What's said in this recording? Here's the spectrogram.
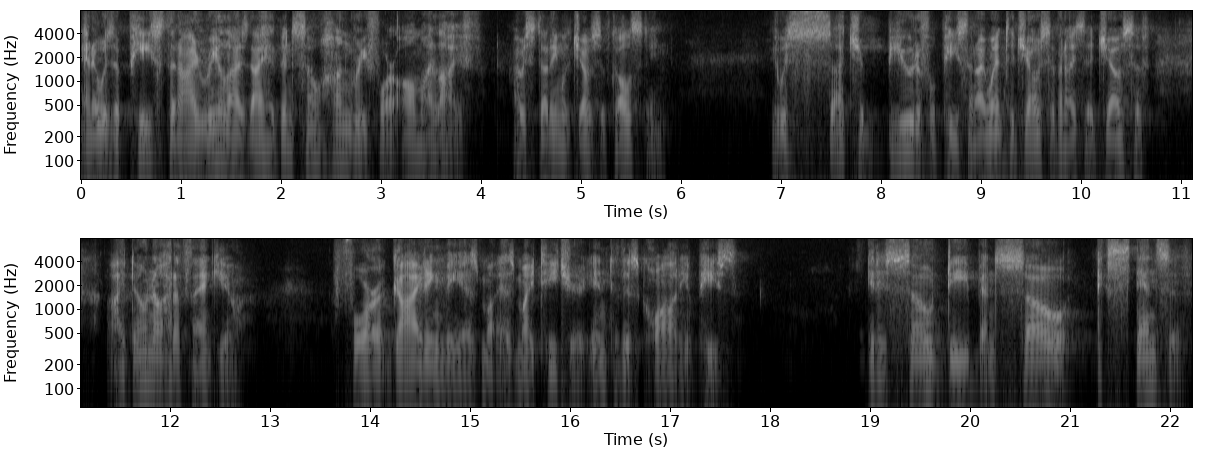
And it was a peace that I realized I had been so hungry for all my life. I was studying with Joseph Goldstein. It was such a beautiful peace. And I went to Joseph and I said, Joseph, I don't know how to thank you for guiding me as my, as my teacher into this quality of peace. It is so deep and so extensive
